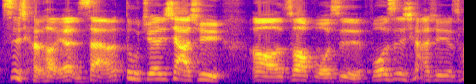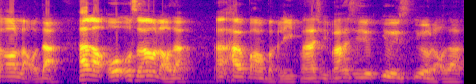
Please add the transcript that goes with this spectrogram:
四强的也很晒啊。杜鹃下去哦，抽到博士，博士下去就抽到老大。他老我我手上有老大，那他帮我马力，马下去，马下去又又又有老大。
